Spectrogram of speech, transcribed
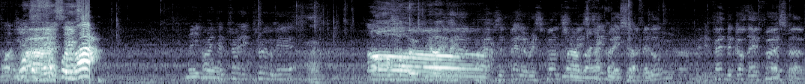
What, What Wow. the fuck was that? Made Trying more. to tread it through here. Oh! Perhaps a better response No, from his man, I teammates in the middle. The defender got there first though.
